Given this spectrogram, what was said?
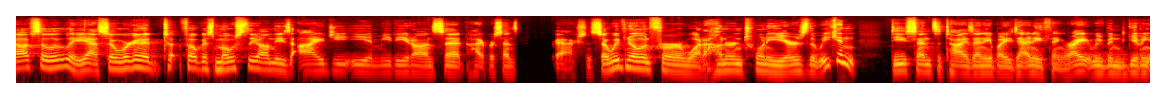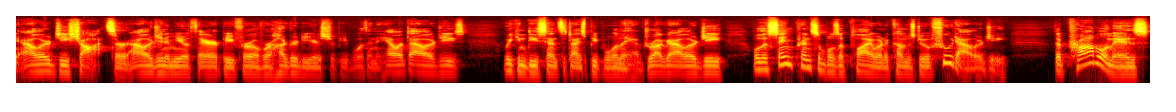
No, absolutely. Yeah. So we're going to focus mostly on these IgE immediate onset hypersensitive reactions. So we've known for what 120 years that we can desensitize anybody to anything, right? We've been giving allergy shots or allergen immunotherapy for over 100 years for people with inhalant allergies. We can desensitize people when they have drug allergy. Well, the same principles apply when it comes to a food allergy. The problem is,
